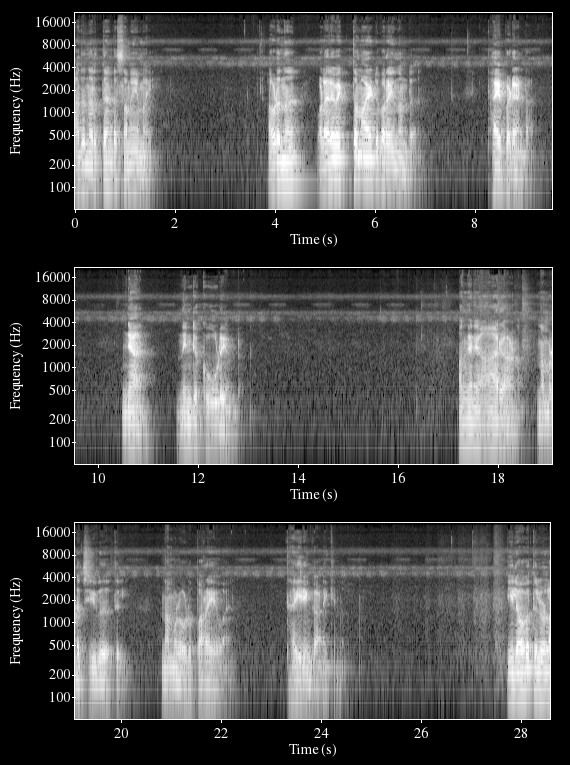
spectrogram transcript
അത് നിർത്തേണ്ട സമയമായി. അവിടുന്ന് വളരെ വ്യക്തമായിട്ട് പറയുന്നുണ്ട് ഭയപ്പെടേണ്ട. ഞാൻ നിന്റെ കൂടെയുണ്ട്. അങ്ങനെ ആരാണ് നമ്മുടെ ജീവിതത്തിൽ നമ്മളോട് പറയുവാൻ ധൈര്യം കാണിക്കുന്നത്? ഈ ലോകത്തിലുള്ള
